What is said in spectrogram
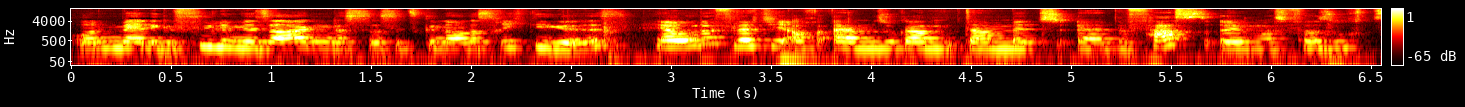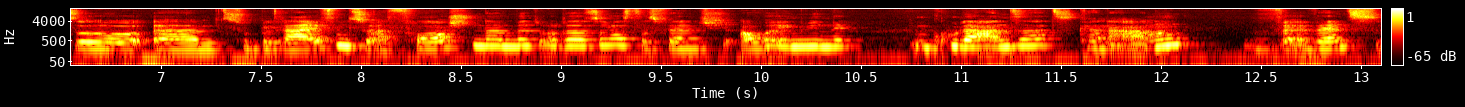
und meine Gefühle mir sagen, dass das jetzt genau das Richtige ist. Ja, oder vielleicht dich auch ähm, sogar damit äh, befasst, irgendwas versucht so ähm, zu begreifen, zu erforschen damit oder sowas. Das wäre natürlich auch irgendwie ne, ein cooler Ansatz, keine Ahnung. Wenn es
